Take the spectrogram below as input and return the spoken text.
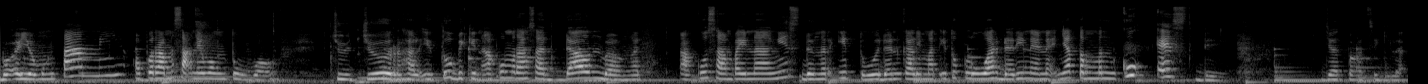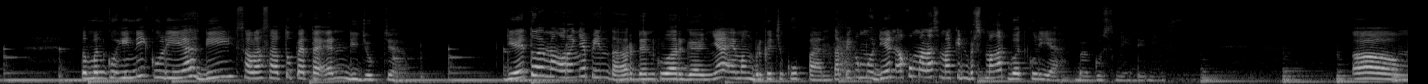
Mbok yo mung tani. Apa ra mesakne wong tuwa? Jujur hal itu bikin aku merasa down banget aku sampai nangis denger itu dan kalimat itu keluar dari neneknya temenku SD jahat banget sih gila. Temenku ini kuliah di salah satu PTN di Jogja. Dia itu emang orangnya pintar dan keluarganya emang berkecukupan tapi kemudian aku malah semakin bersemangat buat kuliah. Bagus nih Denis. Em,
